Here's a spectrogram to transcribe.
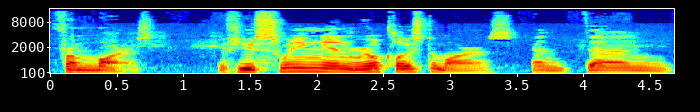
from Mars if you swing in real close to Mars and then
